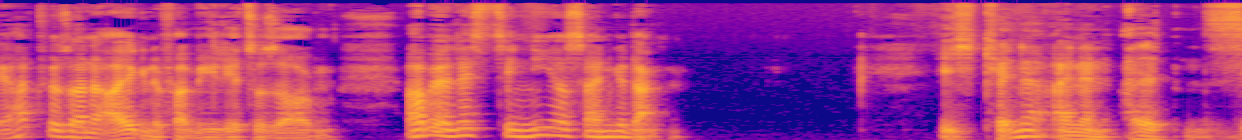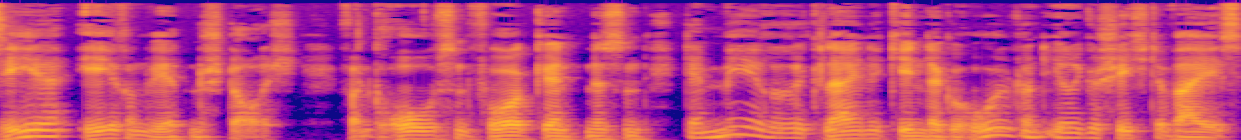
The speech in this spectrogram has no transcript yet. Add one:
Er hat für seine eigene Familie zu sorgen, aber er lässt sie nie aus seinen Gedanken. Ich kenne einen alten, sehr ehrenwerten Storch, von großen Vorkenntnissen, der mehrere kleine Kinder geholt und ihre Geschichte weiß,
